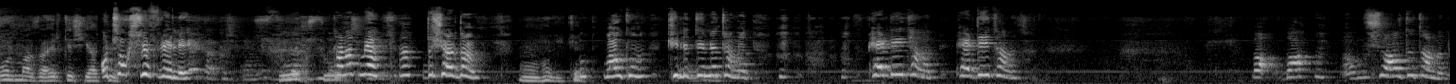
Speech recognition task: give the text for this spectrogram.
Olmaz ha herkes O yatıyor. çok şifreli. Soğuk soğuk. Tanıtmıyor. Ha, dışarıdan. Hı, hadi gel. Balkonu kilidini tanıt. Perdeyi tanıt. Perdeyi tanıt. Bak bak şu altı tanıt.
